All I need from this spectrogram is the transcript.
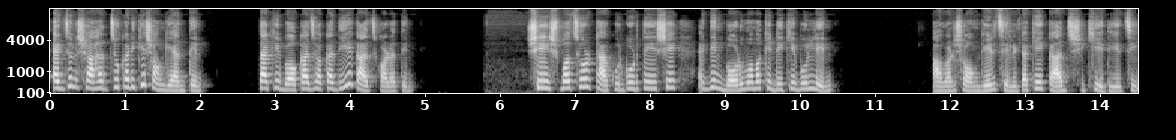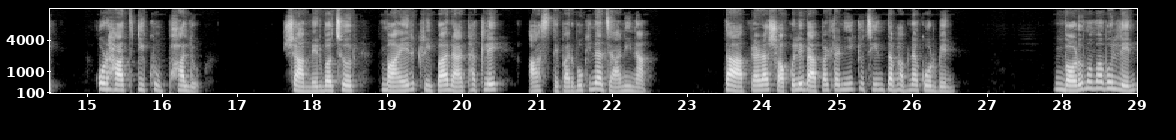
একজন সাহায্যকারীকে সঙ্গে আনতেন। তাকে বকাঝকা দিয়ে কাজ করাতেন। শেষ বছর ঠাকুর গড়তে এসে একদিন বড় মামাকে ডেকে বললেন, আমার সঙ্গের ছেলেটাকে কাজ শিখিয়ে দিয়েছি। ওর হাতটি খুব ভালো। সামনের বছর মায়ের কৃপা না থাকলে আসতে পারব কিনা জানি না। তা আপনারা সকলে ব্যাপারটা নিয়ে একটু চিন্তা ভাবনা করবেন। বড় মামা বললেন,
